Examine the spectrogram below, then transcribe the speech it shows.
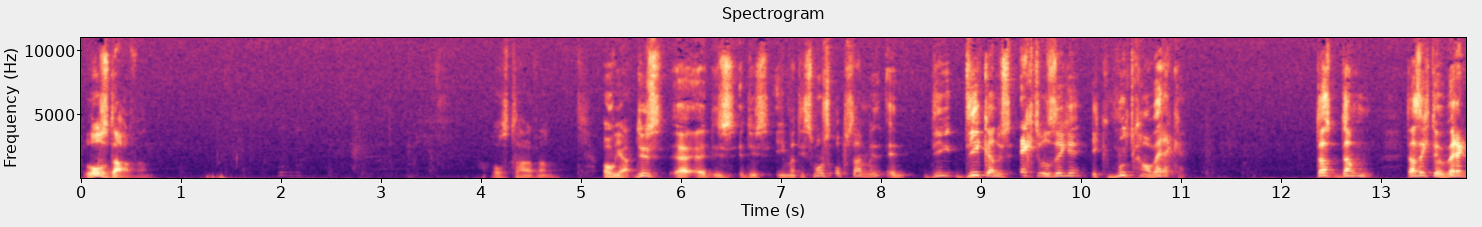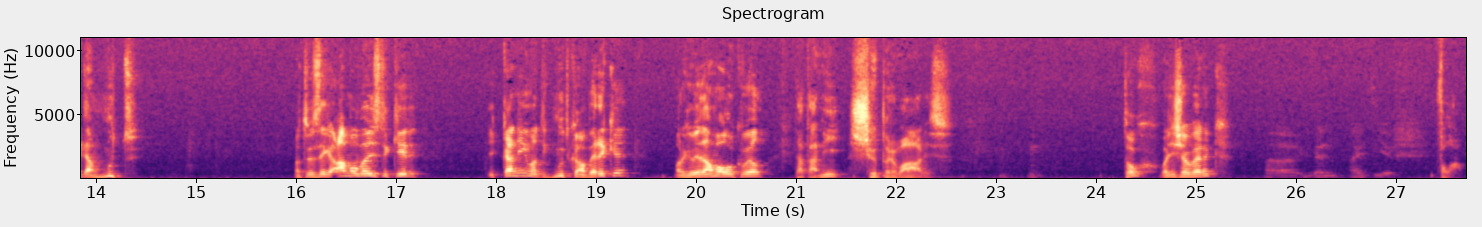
Los daarvan. Los daarvan. Oh ja, dus, eh, eh, dus, dus iemand die 's morgens opstaat, die, die kan dus echt wel zeggen, ik moet gaan werken. Dat, dan, dat is echt een werk dat moet. Want we zeggen allemaal wel eens een keer, ik kan niet, want ik moet gaan werken. Maar je weet allemaal ook wel dat dat niet super waar is. Toch? Wat is jouw werk? Eh, ik ben IT'er. Voilà.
